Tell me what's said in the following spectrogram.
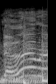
Now I'm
